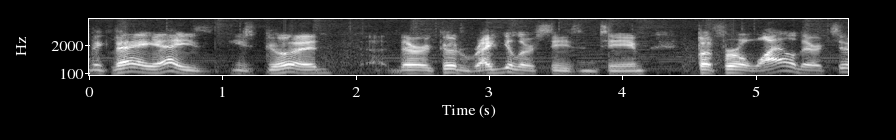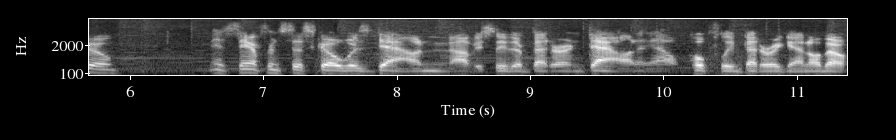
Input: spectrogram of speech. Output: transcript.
McVay, yeah, he's he's good. They're a good regular season team, but for a while there too, and San Francisco was down, and obviously they're better and down, and now hopefully better again. Although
